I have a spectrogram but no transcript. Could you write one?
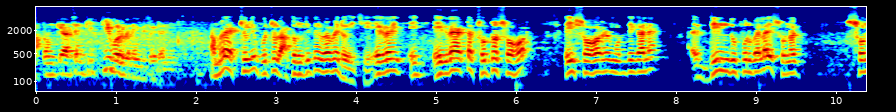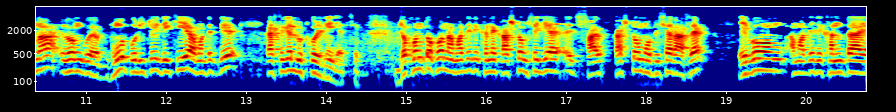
আতঙ্কে আছেন? কি কি বলবেন এই বিষয়টা নিয়ে? আমরা অ্যাকচুয়ালি প্রচুর আতঙ্কিত এভাবে রয়েছি এগুলো এগুলো একটা ছোট শহর। এই শহরের মধ্যেখানে দিন দুপুরবেলায় সোনা সোনা এবং ভুয়ো পরিচয় দেখিয়ে আমাদেরকে কাছ থেকে লুট করে নিয়ে যাচ্ছে। যখন তখন আমাদের এখানে কাস্টম সেজে কাস্টম অফিসার আসেন এবং আমাদের এখানটায়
